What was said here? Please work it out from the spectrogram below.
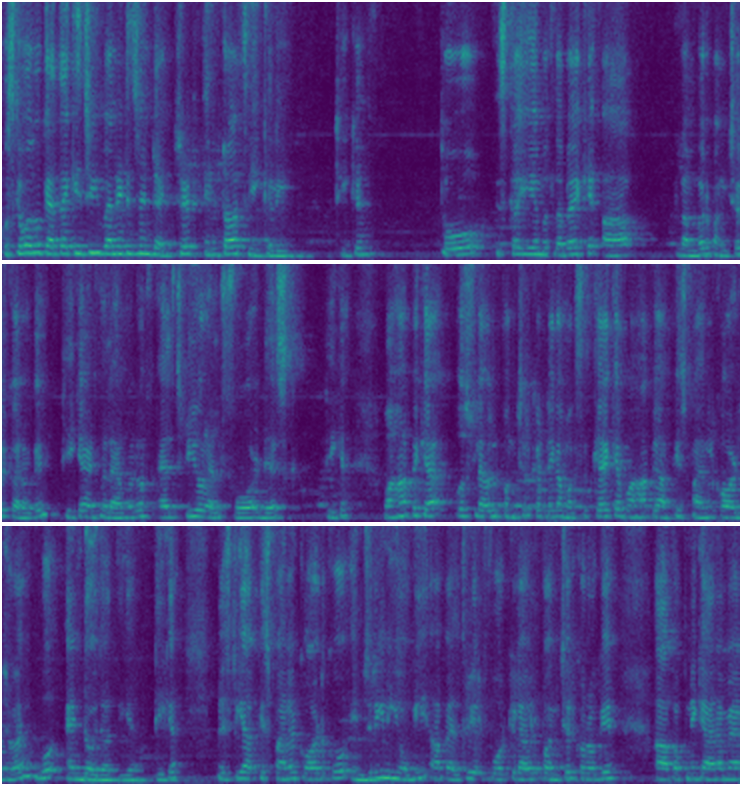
उसके बाद वो कहता है कि जी when it is injected intrathecally ठीक है? तो इसका ये मतलब है कि आप प्लम्बर पंक्चर करोगे, ठीक है at the level of L three और एल फोर डिस्क ठीक है, वहाँ पे क्या, उस लेवल पंक्चर करने का मकसद क्या है कि वहाँ पे आपकी स्पाइनल कॉर्ड जो है, वो एंड हो जाती है, ठीक है, इसलिए आपकी स्पाइनल कॉर्ड को इंजरी नहीं होगी, आप एल थ्री एल फोर के लेवल पंक्चर करोगे, आप अपने क्या नाम है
